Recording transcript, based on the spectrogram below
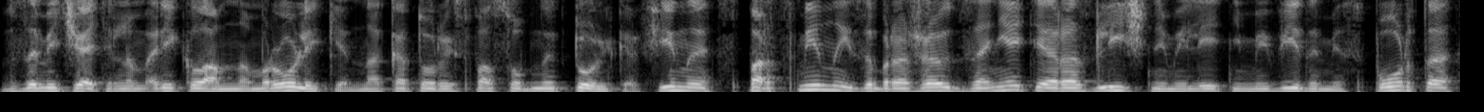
В замечательном рекламном ролике, на который способны только финны, спортсмены изображают занятия различными летними видами спорта,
